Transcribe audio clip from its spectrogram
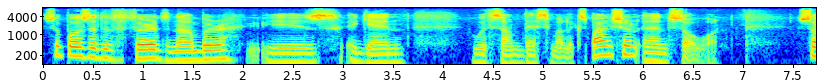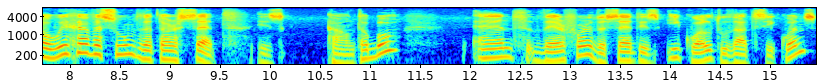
Suppose that the third number is again with some decimal expansion and so on. So we have assumed that our set is countable and therefore the set is equal to that sequence.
